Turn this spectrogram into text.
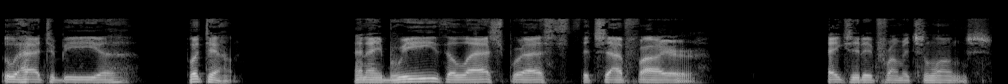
who had to be uh, put down. And I breathed the last breath that Sapphire exited from its lungs.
